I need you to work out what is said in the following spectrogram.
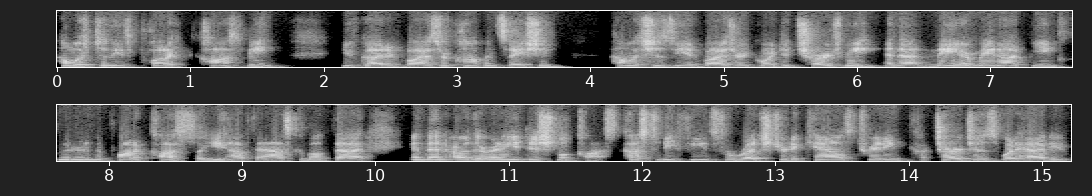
How much do these product cost me? You've got advisor compensation. How much is the advisor going to charge me? And that may or may not be included in the product cost. So you have to ask about that. And then are there any additional costs? Custody fees for registered accounts, trading charges, what have you.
